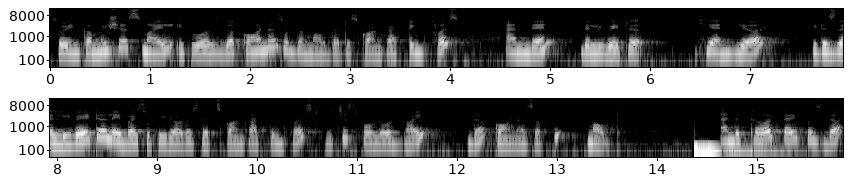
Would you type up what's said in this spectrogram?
So in commissure smile, it was the corners of the mouth that is contracting first and then the levator. Here and here, it is the levator labii superioris that's contracting first, which is followed by the corners of the mouth. And the third type is the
